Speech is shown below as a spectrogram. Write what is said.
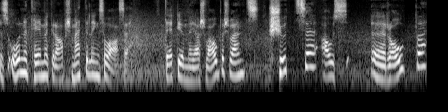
ein Urnenthema Grab Schmetterlingsoase. Dort tun wir ja Schwalbenschwänze schützen als äh, Raupen,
